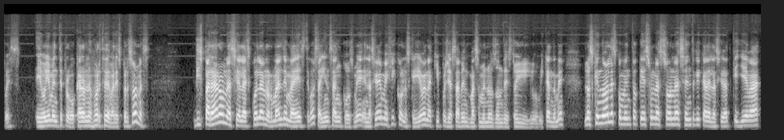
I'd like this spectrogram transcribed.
pues eh, obviamente provocaron la muerte de varias personas. Dispararon hacia la Escuela Normal de Maestros, ahí en San Cosme, en la Ciudad de México. Los que llevan aquí, pues ya saben más o menos dónde estoy ubicándome. Los que no les comento que es una zona céntrica de la ciudad que lleva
